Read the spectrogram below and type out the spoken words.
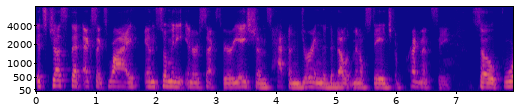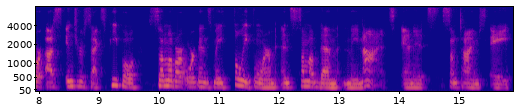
It's just that XXY and so many intersex variations happen during the developmental stage of pregnancy. So for us intersex people, some of our organs may fully form and some of them may not. And it's sometimes a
